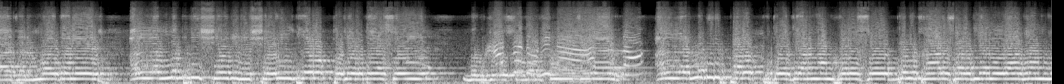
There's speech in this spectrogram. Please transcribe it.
তারপরে ময়দানে আল্লাহ নবী শরীর শরীর থেকে রক্ত জড়তে আছে নবীজি সবার শুনেছিলেন আল্লাহ নবীর পালক পুত্র যার নাম করেছে বিন খার সাদি আল্লাহ গঙ্গ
